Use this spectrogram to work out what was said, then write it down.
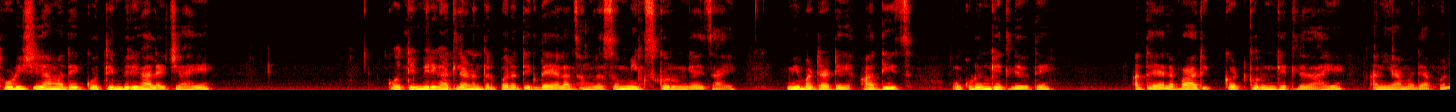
थोडीशी यामध्ये कोथिंबीर घालायची आहे. कोथिंबीर घातल्यानंतर परत एकदा याला चांगलं असं मिक्स करून घ्यायचं आहे. मी बटाटे आधीच उकडून घेतले होते. आता याला बारीक कट करून घेतलेला आहे आणि यामध्ये आपण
